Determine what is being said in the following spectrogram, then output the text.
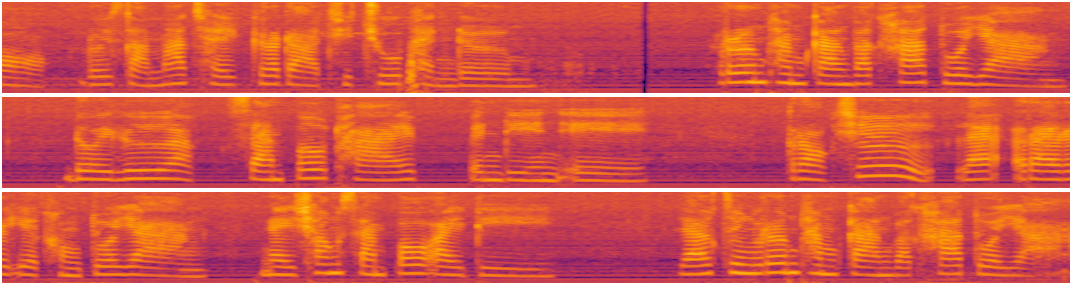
ออก โดยสามารถใช้กระดาษทิชชู่แผ่นเดิม เริ่มทำการวัดค่าตัวอย่าง โดยเลือก sample type เป็น DNA กรอกชื่อและรายละเอียดของตัวอย่างในช่อง sample ID แล้วจึงเริ่มทำการวัดค่าตัวอย่าง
